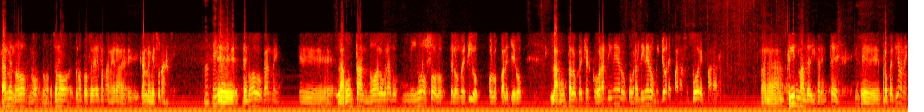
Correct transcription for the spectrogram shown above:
Carmen, no, no, no, eso, no eso no procede de esa manera, eh, Carmen, eso no es así. Eh, de nuevo, Carmen, eh, la Junta no ha logrado ninguno solo de los objetivos por los cuales llegó. La Junta lo que ha hecho es cobrar dinero, cobrar dinero, millones para asesores, para, para firmas de diferentes profesiones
